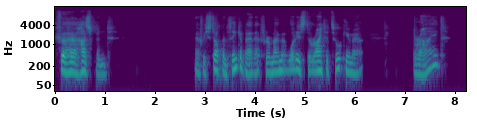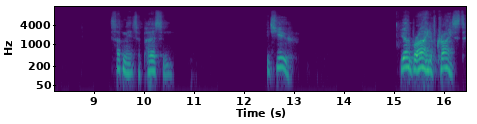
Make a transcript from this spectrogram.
for her husband. Now, if we stop and think about that for a moment, what is the writer talking about? Bride? Suddenly it's a person. It's you. You're the bride of Christ.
